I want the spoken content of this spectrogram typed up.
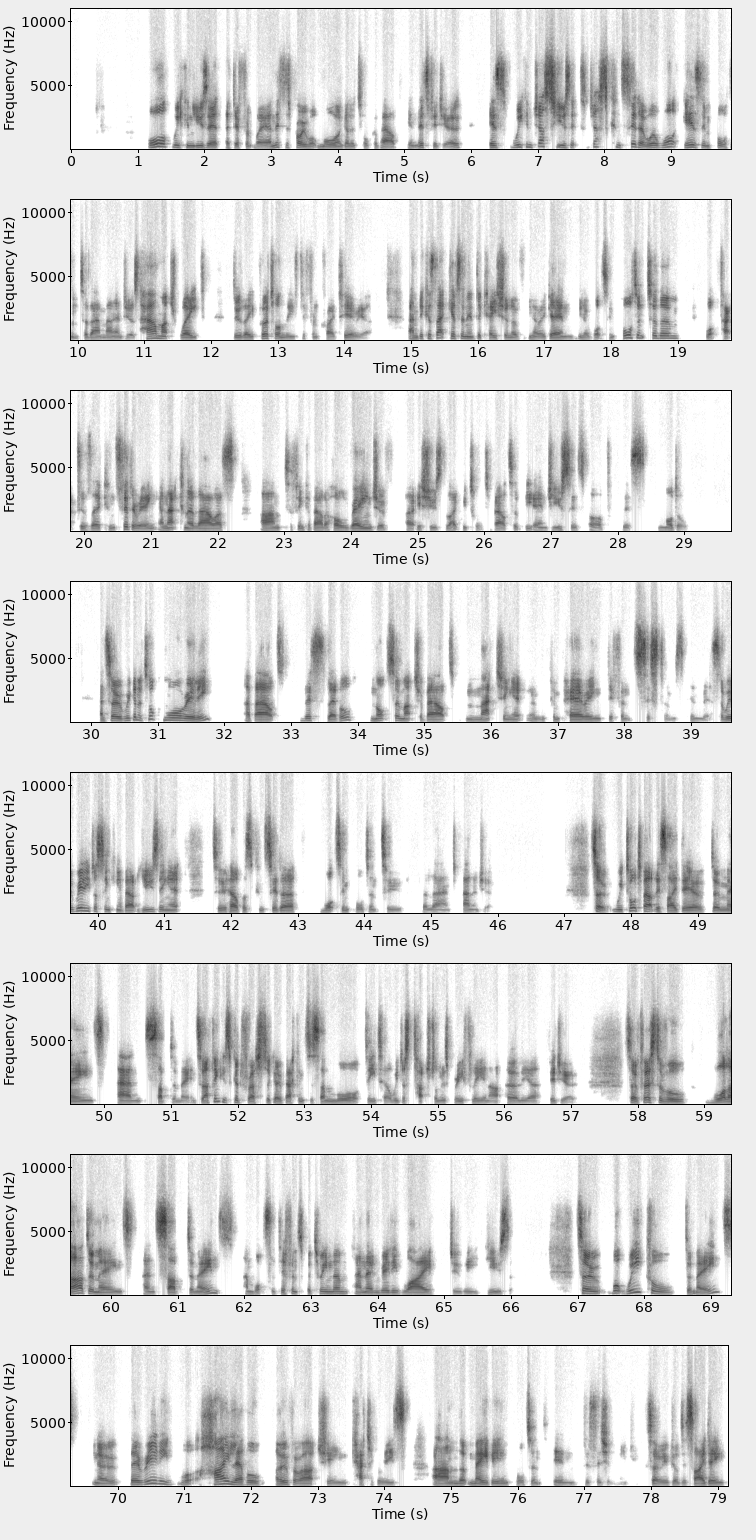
Or we can use it a different way. And this is probably what more I'm going to talk about in this video, is we can just use it to just consider, well, what is important to land managers? How much weight do they put on these different criteria? And because that gives an indication of, you know, again, you know, what's important to them, what factors they're considering, and that can allow us um, to think about a whole range of uh, issues like we talked about at the end uses of this model. And so we're going to talk more really about this level, not so much about matching it and comparing different systems in this. So we're really just thinking about using it to help us consider what's important to the land manager. So we talked about this idea of domains and subdomains. So I think it's good for us to go back into some more detail. We just touched on this briefly in our earlier video. So first of all, what are domains and subdomains and what's the difference between them? And then really, why do we use them? So what we call domains you know, they're really what high level overarching categories um, that may be important in decision making. So if you're deciding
